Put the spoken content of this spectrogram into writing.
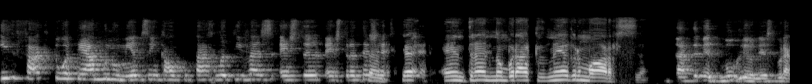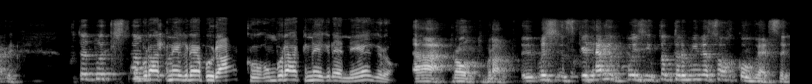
E de facto até há monumentos em Calcutá relativos a esta, esta tragédia. Entrando num buraco negro, morre-se. Exatamente, morreu neste buraco negro. Portanto, a questão. Um buraco é... negro é buraco? Um buraco negro é negro? Ah, pronto, pronto. Mas se calhar eu depois então termina só a conversa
